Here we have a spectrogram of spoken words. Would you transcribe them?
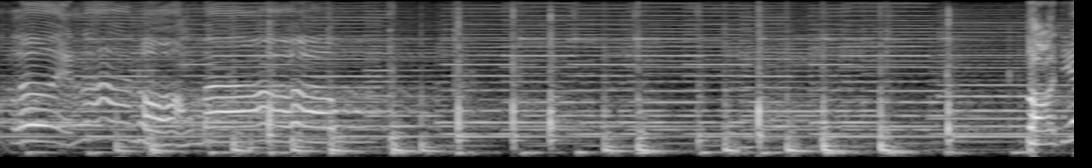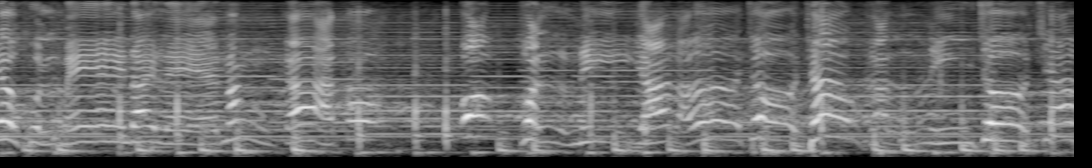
กเลยนะน้องเบาต่อเดียวคนแม่ได้แลนั่งกาโตโอ้คนนี้อย่าเออโชเช้ากันนี้โชเช้า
